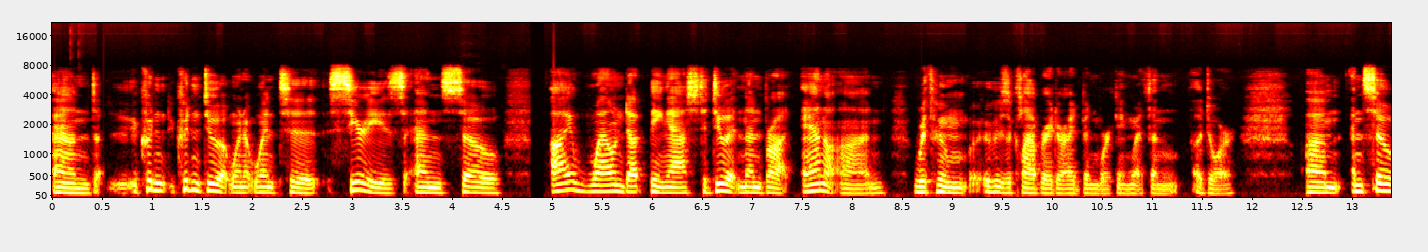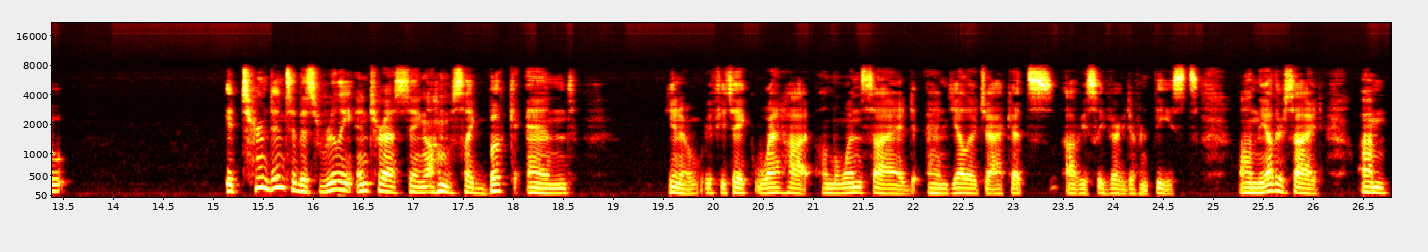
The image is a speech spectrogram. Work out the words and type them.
and couldn't couldn't do it when it went to series and so I wound up being asked to do it and then brought Anna on with whom who's a collaborator I'd been working with and adore. Um, and so it turned into this really interesting, almost like bookend. You know, if you take Wet Hot on the one side and Yellow Jackets, obviously very different beasts, on the other side, um,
